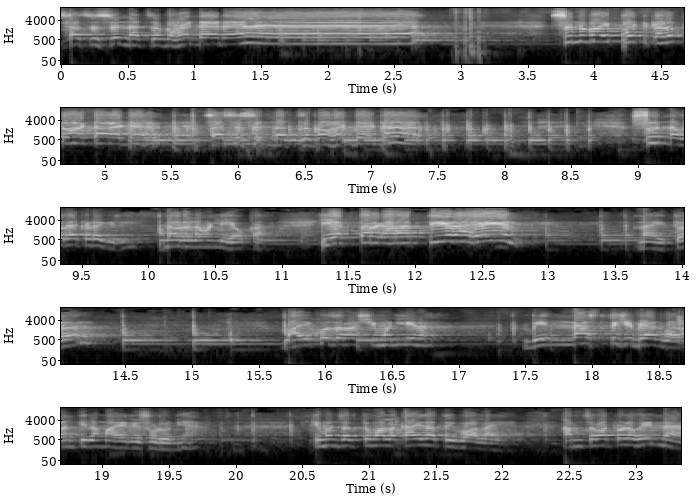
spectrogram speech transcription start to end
सासू सुनाचं भांडण सुनबाई फटकळ तोंडान सासू सुनाचं भांडण. सून नवऱ्याकडे गेली. नवऱ्याला म्हणली हो का? एकतर घरात ती राहील. नाहीतर बायको जर अशी म्हणली ना बिंदास तिची बॅग भरा आणि तिला माहेरी सोडून या. ती म्हणतात तुम्हाला काय जाते बोलाय? आमचं वाटोळ होईल ना?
